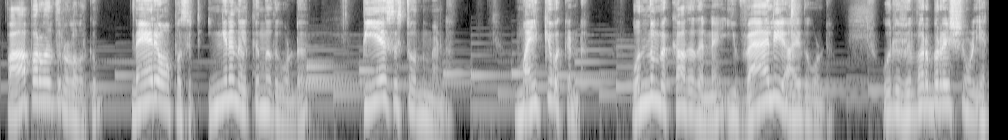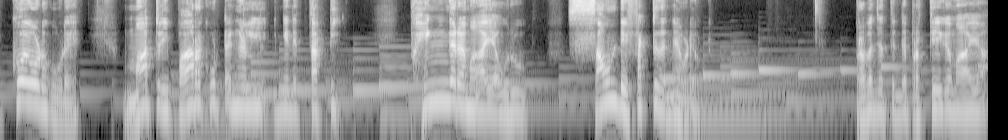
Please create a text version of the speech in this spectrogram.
അപ്പം ആ പർവതത്തിലുള്ളവർക്കും നേരെ ഓപ്പോസിറ്റ് ഇങ്ങനെ നിൽക്കുന്നത് കൊണ്ട് പി എ സിസ്റ്റം ഒന്നും വേണ്ട മൈക്ക് വെക്കണ്ട. ഒന്നും വെക്കാതെ തന്നെ ഈ വാലി ആയതുകൊണ്ട് ഒരു റിവർബറേഷനോട് എക്കോയോടുകൂടെ മാറ്റ ഈ പാറക്കൂട്ടങ്ങളിൽ ഇങ്ങനെ തട്ടി ഭയങ്കരമായ ഒരു സൗണ്ട് ഇഫക്റ്റ് തന്നെ അവിടെ ഉണ്ട്. പ്രപഞ്ചത്തിന്റെ പ്രത്യേകമായ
